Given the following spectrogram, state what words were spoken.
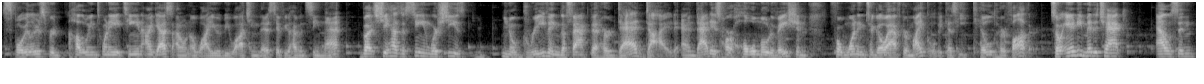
spoilers for halloween 2018 i guess. I don't know why you would be watching this if you haven't seen that. But she has a scene where she's you know grieving the fact that her dad died and that is her whole motivation for wanting to go after michael because he killed her father. So Andi Matichak Allison,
